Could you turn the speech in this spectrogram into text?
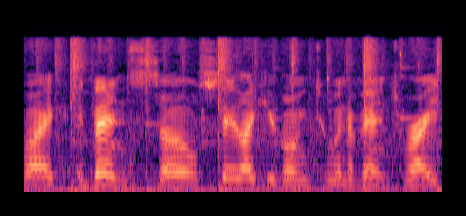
like events. So say like you're going to an event, right?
